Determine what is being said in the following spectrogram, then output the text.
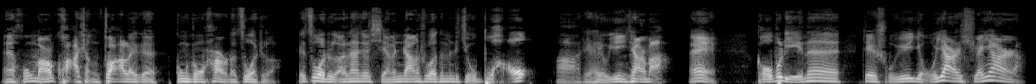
哎，红毛跨省抓了个公众号的作者，这作者呢就写文章说他们的酒不好啊，这还有印象吧？哎，狗不理呢，这属于有样学样啊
